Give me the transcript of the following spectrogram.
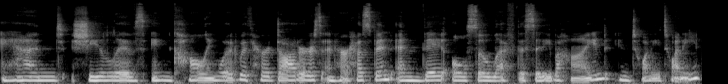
And she lives in Collingwood with her daughters and her husband, and they also left the city behind in 2020.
